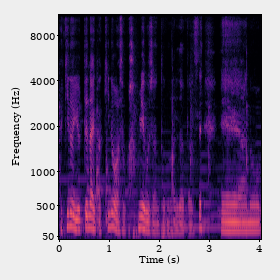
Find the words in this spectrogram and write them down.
昨日言ってないか昨日はそうかみえごちゃんとのあれだったんですねえー、あの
